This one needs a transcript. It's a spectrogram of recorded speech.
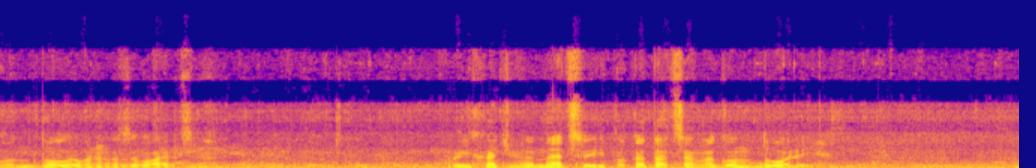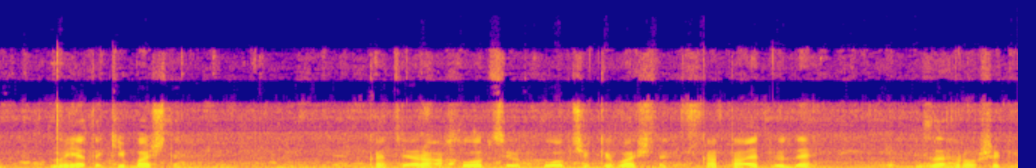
Гондоли вони називаються. Приїхати в Венецію і покататися на гондолі. Ну є такі, бачите, катера, хлопців, хлопчики, бачите, катають людей за грошики.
